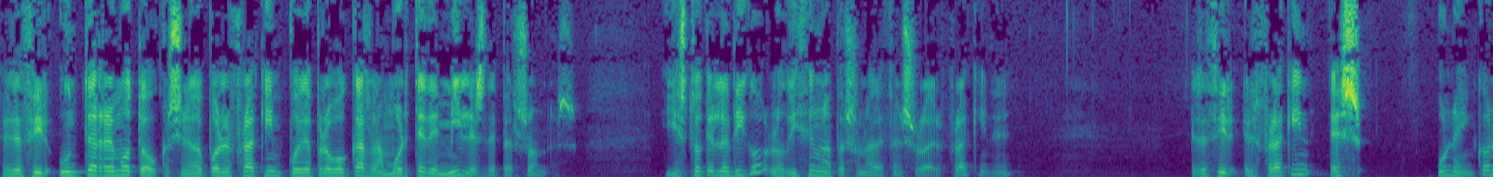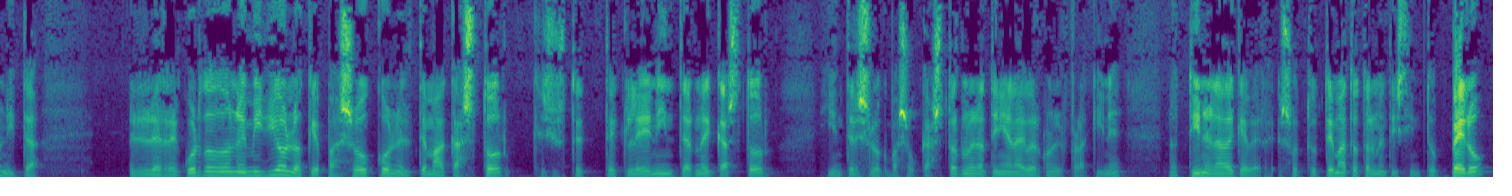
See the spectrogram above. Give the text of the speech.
Es decir, un terremoto ocasionado por el fracking puede provocar la muerte de miles de personas. Y esto que le digo lo dice una persona defensora del fracking. ¿eh? Es decir, el fracking es una incógnita le recuerdo, don Emilio, lo que pasó con el tema Castor, que si usted teclee en Internet Castor y en lo que pasó, Castor no tenía nada que ver con el fracking, ¿eh? no tiene nada que ver, es otro tema totalmente distinto, pero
